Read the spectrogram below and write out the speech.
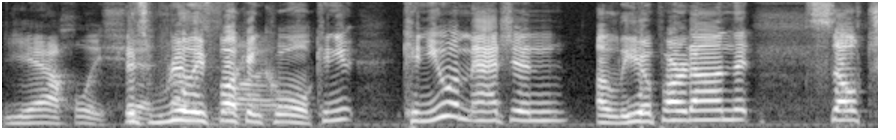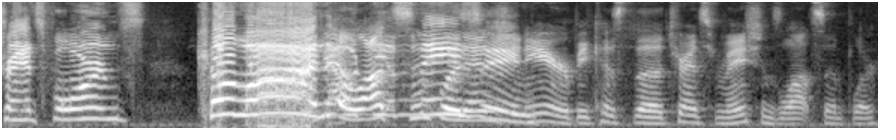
Yeah, holy shit. it's really fucking wild. cool. Can you can you imagine a Leopardon that self-transforms? Come on, Yeah, that a would lot be simpler to amazing. engineer because the transformation's a lot simpler.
